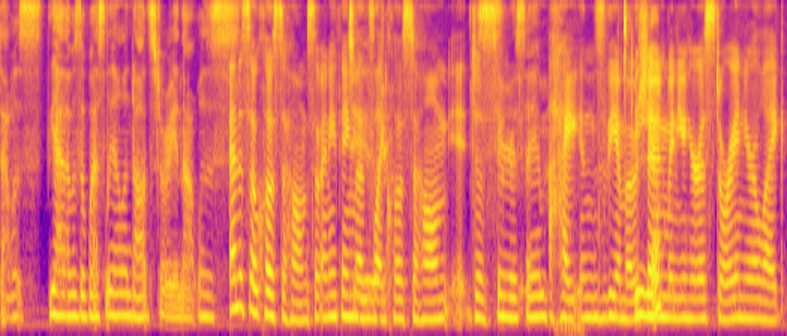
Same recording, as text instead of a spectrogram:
that was yeah, that was the Westley Allan Dodd story, and that was And it's so close to home. So anything that's like close to home, it just seriously. heightens the emotion when you hear a story and you're like,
